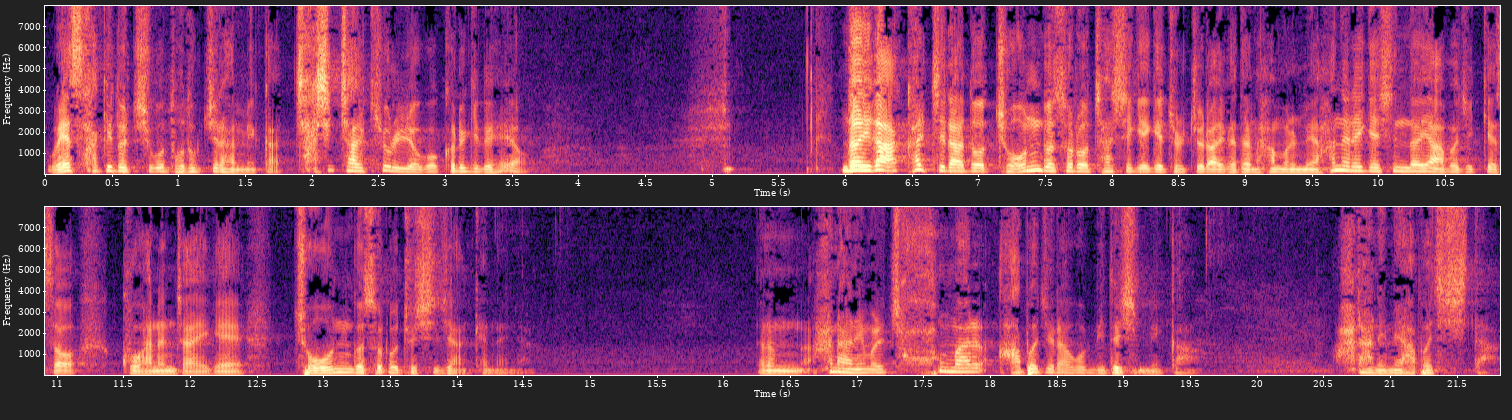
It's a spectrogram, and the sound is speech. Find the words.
왜 사기도 치고 도둑질 합니까? 자식 잘 키우려고 그러기도 해요. 너희가 악할지라도 좋은 것으로 자식에게 줄줄 줄 알거든 하물며 하늘에 계신 너희 아버지께서 구하는 자에게 좋은 것으로 주시지 않겠느냐. 여러분, 하나님을 정말 아버지라고 믿으십니까? 하나님의 아버지시다.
